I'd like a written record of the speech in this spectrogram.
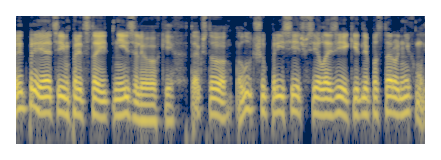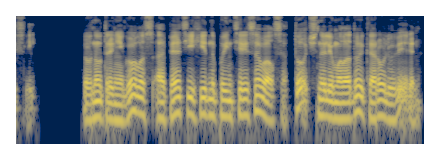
Предприятие им предстоит не из легких, так что лучше пресечь все лазейки для посторонних мыслей. Внутренний голос опять ехидно поинтересовался, точно ли молодой король уверен,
